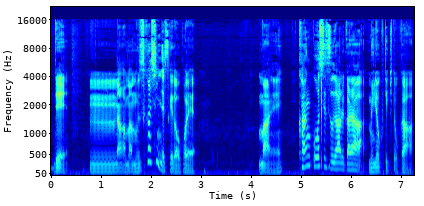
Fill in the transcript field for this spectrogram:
で、うーん、なんかまあ難しいんですけど、これ。まあね、観光施設があるから魅力的とか、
